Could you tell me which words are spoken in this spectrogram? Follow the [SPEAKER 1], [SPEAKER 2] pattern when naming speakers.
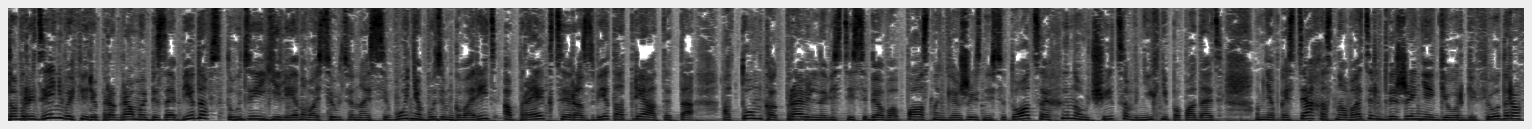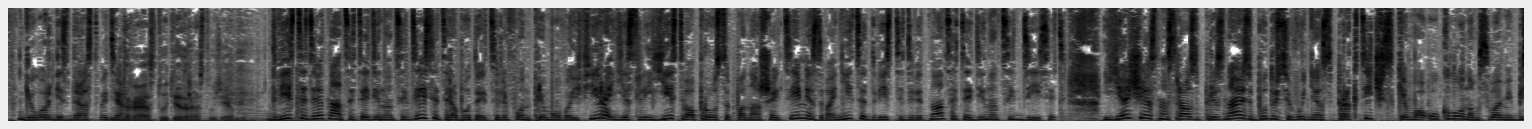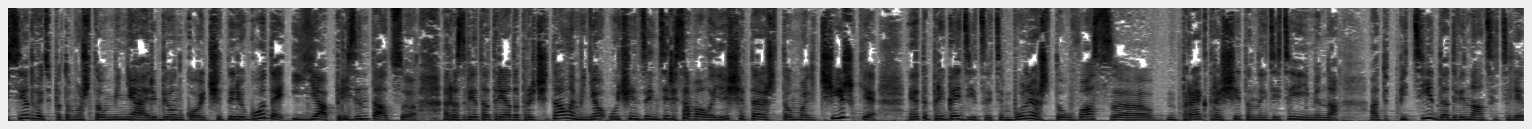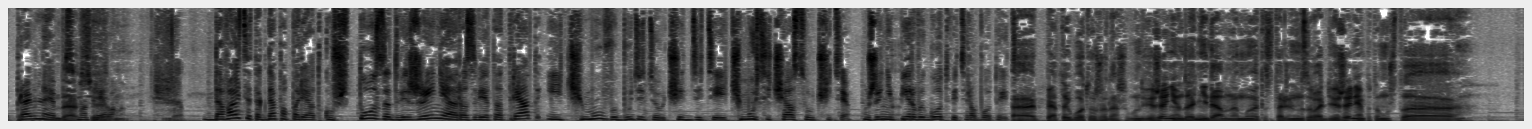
[SPEAKER 1] Добрый день, в эфире программа «Без обеда» в студии Елена Васютина. Сегодня будем говорить о проекте «Разведотряд». Это о том, как правильно вести себя в опасных для жизни ситуациях и научиться в них не попадать. У меня в гостях основатель движения Георгий Федоров. Георгий, здравствуйте.
[SPEAKER 2] Здравствуйте, здравствуйте.
[SPEAKER 1] 219 11 10 работает телефон прямого эфира. Если есть вопросы по нашей теме, звоните 219 11 10. Я, честно, сразу признаюсь, буду сегодня с практическим уклоном с вами беседовать, потому что у меня ребенку 4 года, и я презентацию разведотряда прочитала, меня очень заинтересовало. Я считаю, что мальчишке это пригодится, тем более, что у вас э, проект рассчитан на детей именно от 5 до 12 лет, правильно я
[SPEAKER 2] да,
[SPEAKER 1] посмотрела?
[SPEAKER 2] Все верно. Да.
[SPEAKER 1] Давайте тогда по порядку. Что за движение разведотряд и чему вы будете учить детей? Чему сейчас учите? Уже не первый год ведь работаете.
[SPEAKER 2] А, пятый год уже нашему движению. Да, недавно мы это стали называть движением, потому что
